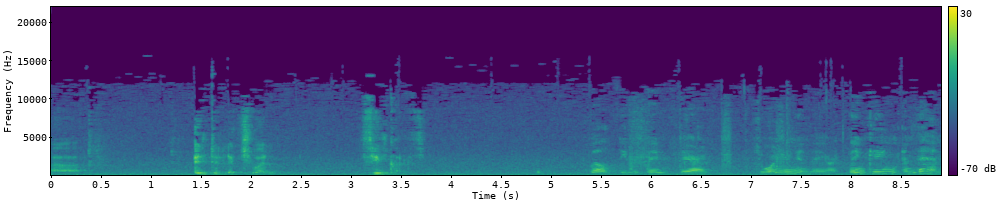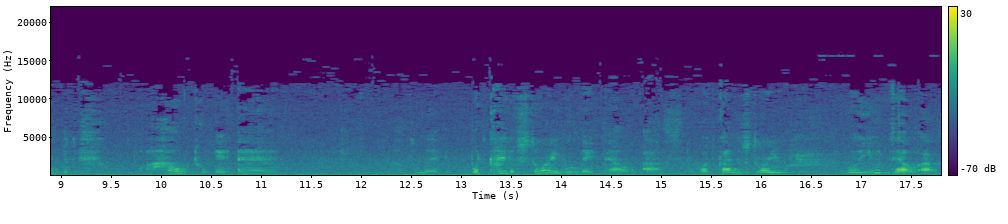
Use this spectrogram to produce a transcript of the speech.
uh, intellectual thinkers. Well, they, they, they are joining and they are thinking, and then, but how to, uh, how to make, what kind of story will they tell us? What kind of story will you tell us?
